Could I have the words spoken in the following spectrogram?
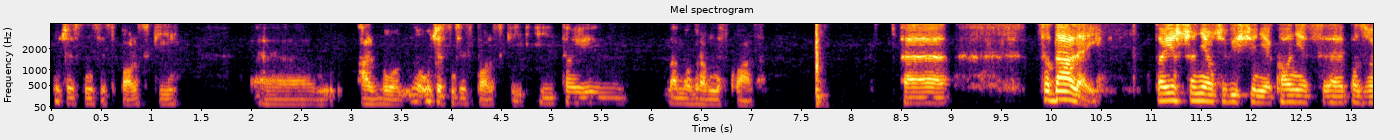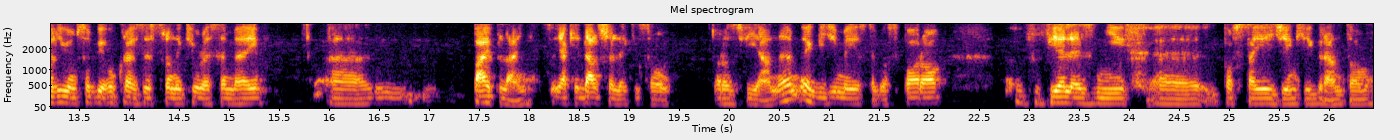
uczestnicy z Polski albo no, uczestnicy z Polski i to mamy ogromny wkład. Co dalej? To jeszcze nie, oczywiście nie koniec. Pozwoliłem sobie ukraść ze strony Cure SMA pipeline, jakie dalsze leki są rozwijane. Jak widzimy jest tego sporo. Wiele z nich powstaje dzięki grantom,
